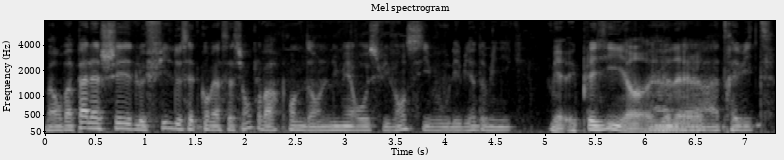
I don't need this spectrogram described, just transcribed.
bah, on va pas lâcher le fil de cette conversation qu'on va reprendre dans le numéro suivant, si vous voulez bien, Dominique. Mais avec plaisir, ah, Lionel. à très vite.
